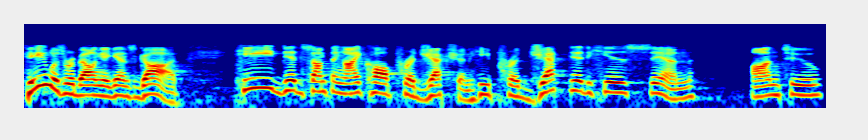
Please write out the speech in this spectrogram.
He was rebelling against God. He did something I call projection. He projected his sin onto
